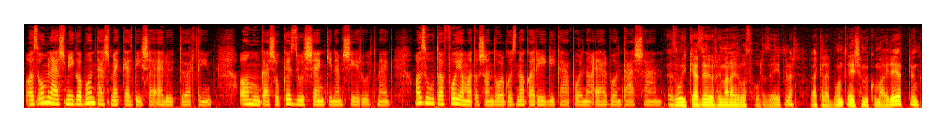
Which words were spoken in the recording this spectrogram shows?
Az omlás még a bontás megkezdése előtt történt. A munkások közül senki nem sérült meg. Azóta folyamatosan dolgoznak a régi kápolna elbontásán. Ez úgy kezdődött, hogy már nagyon rossz volt az épület, le kellett bontani, és amikor már idejöttünk,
